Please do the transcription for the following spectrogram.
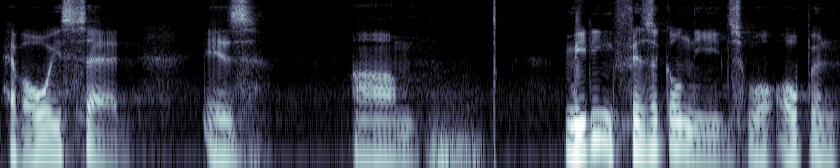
have always said is um, meeting physical needs will open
